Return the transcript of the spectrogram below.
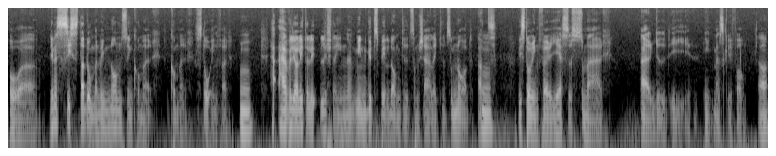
Och eh, det är den sista domen vi någonsin kommer, kommer stå inför. Mm. Här, här vill jag lite ly- lyfta in min gudsbild om Gud som kärlek, Gud som nåd. Att Mm. vi står inför Jesus som är, är Gud i, i mänsklig form. Ja.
